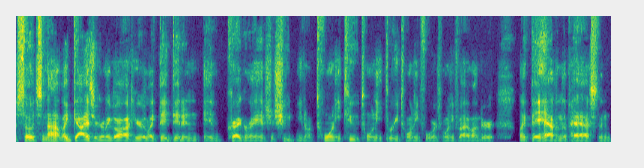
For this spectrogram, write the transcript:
so it's not like guys are going to go out here like they did in in Craig Ranch and shoot, you know, 22, 23, 24, 25 under like they have in the past and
